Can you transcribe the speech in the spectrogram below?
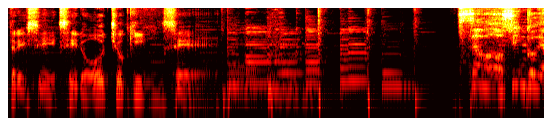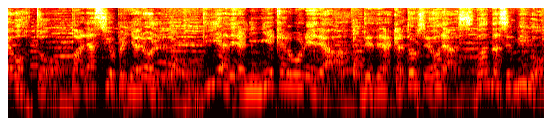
13-0815. Sábado 5 de agosto, Palacio Peñarol, Día de la Niñez Carbonera. Desde las 14 horas, bandas en vivo,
